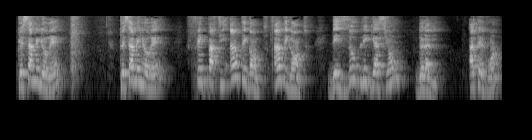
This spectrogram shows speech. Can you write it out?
que s'améliorer, que s'améliorer fait partie intégrante, intégrante des obligations de la vie. À tel point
